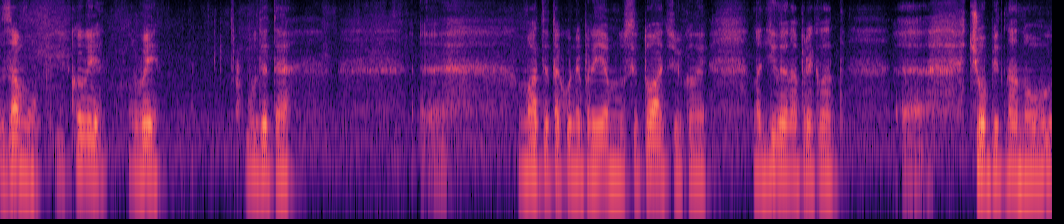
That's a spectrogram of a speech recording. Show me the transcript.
замок. І коли ви будете е, мати таку неприємну ситуацію, коли наділи, наприклад, е, чобіт на ногу,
